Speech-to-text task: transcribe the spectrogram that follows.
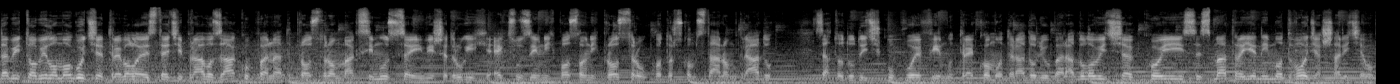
Da bi to bilo moguće, trebalo je steći pravo zakupa nad prostorom Maksimusa i više drugih ekskluzivnih poslovnih prostora u Kotorskom starom gradu. Zato Dudić kupuje firmu Trekom od Radoljuba Radulovića, koji se smatra jednim od vođa Šarićevog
